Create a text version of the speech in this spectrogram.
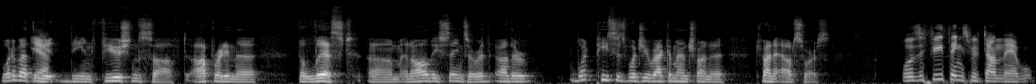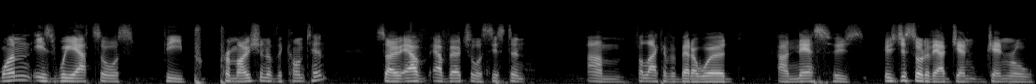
What about the yeah. the Infusionsoft operating the the list um, and all these things? Are, are there what pieces would you recommend trying to trying to outsource? Well, there's a few things we've done there. One is we outsource the pr- promotion of the content. So our our virtual assistant, um, for lack of a better word, uh, Ness, who's who's just sort of our gen- general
